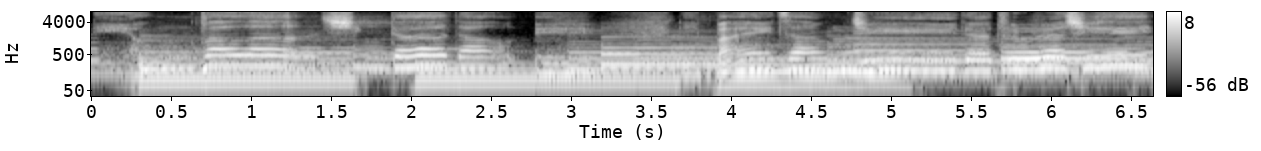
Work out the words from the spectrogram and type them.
你拥抱了新的岛屿，你埋葬记忆的土耳其，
